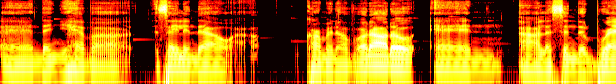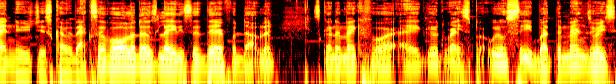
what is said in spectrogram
and then you have uh, Ceylin del uh, Carmen Alvarado and uh, Lucinda Brand, who's just coming back. So if all of those ladies are there for Dublin, it's gonna make for a good race. But we'll see. But the men's race,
